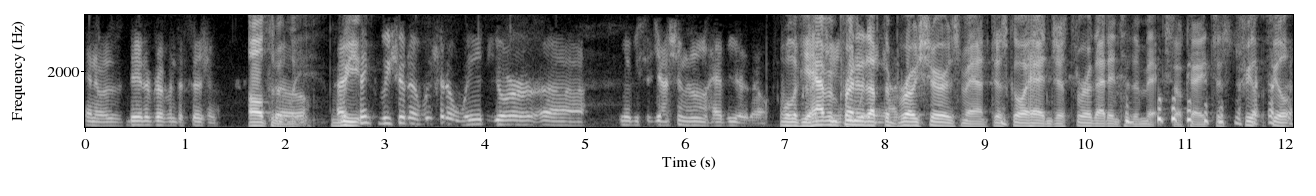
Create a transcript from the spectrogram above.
and it was data driven decision. Ultimately, so we, I think we should have we should have weighed your uh, maybe suggestion a little heavier though. Well, if you haven't printed up the brochures, man, just go ahead and just throw that into the mix. Okay, just feel feel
